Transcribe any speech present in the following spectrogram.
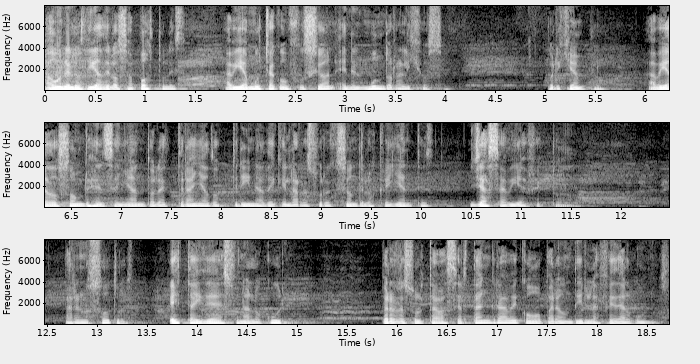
Aún en los días de los apóstoles había mucha confusión en el mundo religioso. Por ejemplo, había dos hombres enseñando la extraña doctrina de que la resurrección de los creyentes ya se había efectuado. Para nosotros, esta idea es una locura, pero resultaba ser tan grave como para hundir la fe de algunos.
